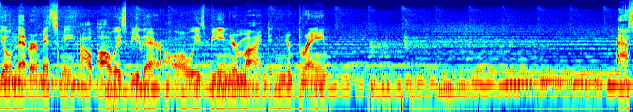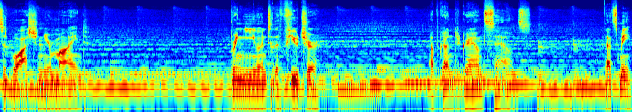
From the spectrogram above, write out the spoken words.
You'll never miss me. I'll always be there. I'll always be in your mind and in your brain. Acid washing your mind, bringing you into the future of underground sounds. That's me.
